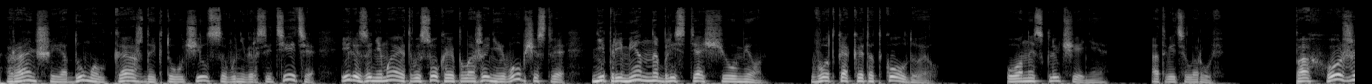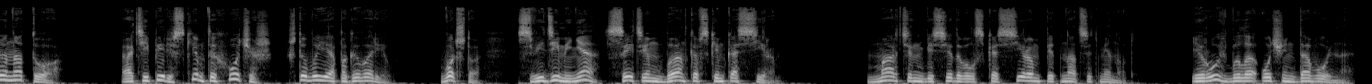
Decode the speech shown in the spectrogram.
Раньше я думал, каждый, кто учился в университете или занимает высокое положение в обществе, непременно блестяще умен. Вот как этот Колдуэлл. «Он исключение», — ответила Руфь. «Похоже на то. А теперь с кем ты хочешь, чтобы я поговорил? Вот что, сведи меня с этим банковским кассиром». Мартин беседовал с кассиром 15 минут. И Руфь была очень довольна.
